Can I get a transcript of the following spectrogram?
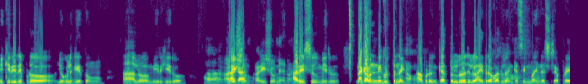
మీ కెరీర్ ఎప్పుడో యుగల గీతం లో మీరు హీరో హరీష్? నేను హరీష్ మీరు నాకు అవన్నీ గుర్తున్నాయి. అప్పుడు ఇంకా తొలి రోజులు హైదరాబాద్లో ఇంకా సినిమా. ఇండస్ట్రీ అప్పుడే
